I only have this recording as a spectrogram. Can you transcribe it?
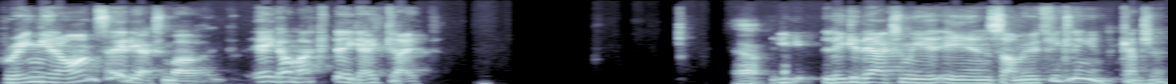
Bring it on, sier de. Liksom, bare. Jeg har makt, det er helt greit. Ja. Ligger det liksom, i, i den samme utviklingen, kanskje?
